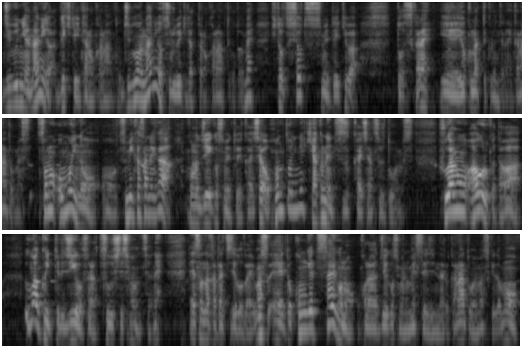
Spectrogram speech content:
自分には何ができていたのかなと自分は何をするべきだったのかなってことをね一つ一つ進めていけばどうですかね良くなってくるんじゃないかなと思います。その思いの積み重ねがこの J コスメという会社を本当にね100年続く会社にすると思います。不安を煽る方はうまくいってる事業すら潰してしまうんですよね。えー、そんな形でございます。えっ、ー、と、今月最後の、これは J コスメのメッセージになるかなと思いますけども、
